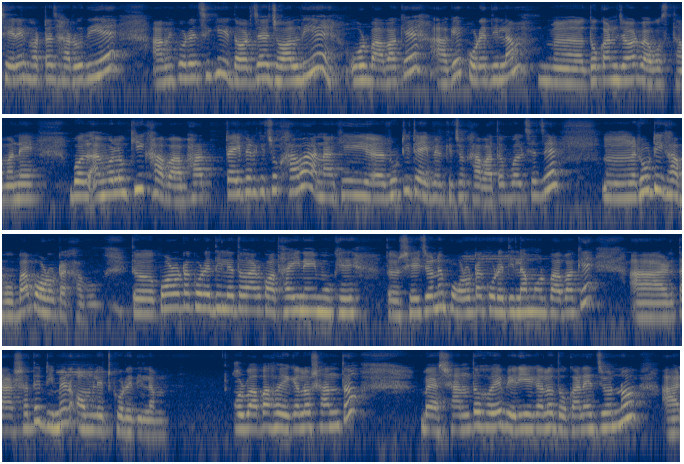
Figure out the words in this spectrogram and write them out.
ছেড়ে ঘরটা ঝাড়ু দিয়ে আমি করেছি কি, দরজায় জল দিয়ে ওর বাবাকে আগে করে দিলাম দোকান যাওয়ার ব্যবস্থা। মানে বল, আমি বললাম, কি খাবা? ভাত টাইপের কিছু খাবা নাকি রুটি টাইপের কিছু খাবা? তো বলছে যে রুটি খাব বা পরোটা খাব। তো পরোটা করে দিলে তো আর কথাই নেই মুখে। তো সেই জন্য পরোটা করে দিলাম ওর বাবাকে। আর তার সাথে ডিমের অমলেট করে দিলাম। ওর বাবা হয়ে গেল শান্ত। ব্যাস, শান্ত হয়ে বেরিয়ে গেল দোকানের জন্য। আর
